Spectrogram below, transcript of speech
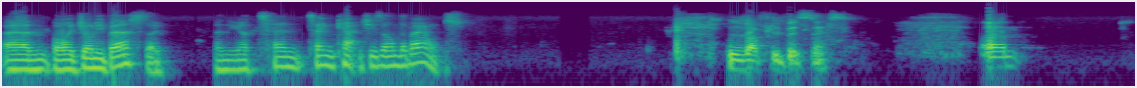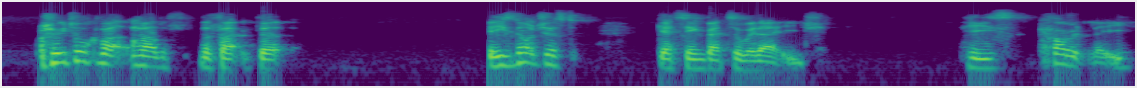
um, by Jonny Bairstow, and you had 10, 10 catches on the bounce. Lovely business. Um, should we talk about how the, the fact that he's not just getting better with age, he's currently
